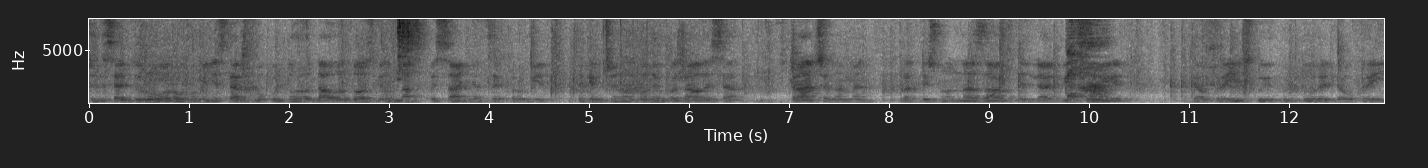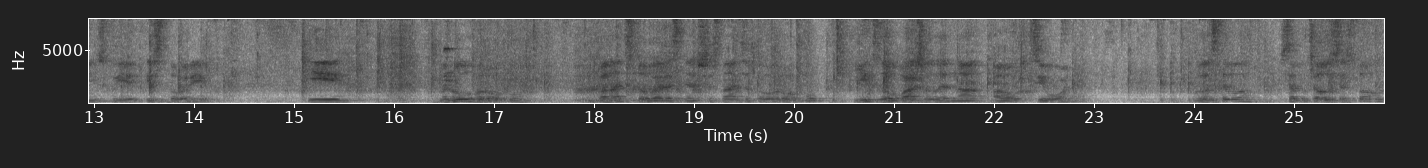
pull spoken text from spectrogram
62 року Міністерство культури дало дозвіл на списання цих робіт. Таким чином вони вважалися втраченими практично назавжди для львівської, для української культури, для української історії. І минулого року, 12 вересня 16 року, їх зауважили на аукціоні. Властиво, все почалося з того,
